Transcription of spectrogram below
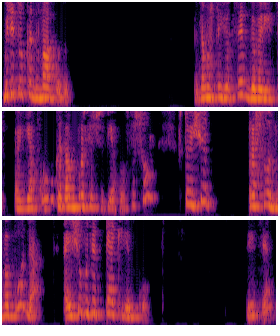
были только два года. Потому что Йосеф говорит Якову, когда он просит, чтобы Яков сошел, что еще прошло два года, а еще будет пять лет год. Видите?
